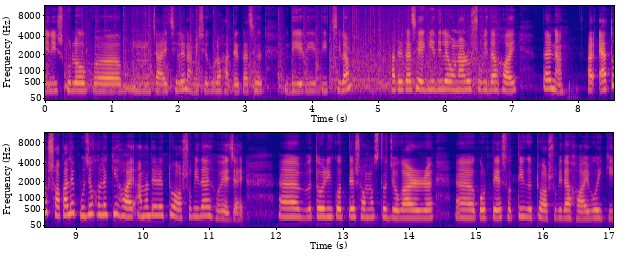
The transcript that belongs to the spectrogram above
জিনিসগুলো চাইছিলেন আমি সেগুলো হাতের কাছে দিয়ে দিয়ে দিচ্ছিলাম। হাতের কাছে এগিয়ে দিলে ওনারও সুবিধা হয়, তাই না? আর এত সকালে পুজো হলে কি হয়? আমাদের একটু অসুবিধাই হয়ে যায়। তৈরি করতে, সমস্ত জোগাড় করতে সত্যিই একটু অসুবিধা হয়, বই কি?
